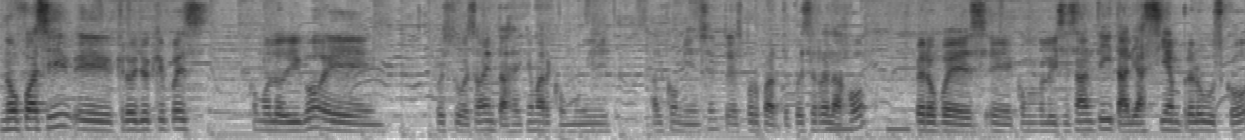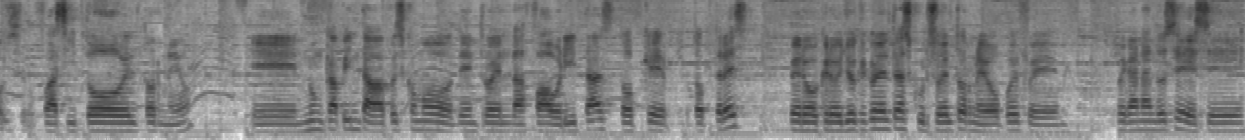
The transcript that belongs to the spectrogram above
No fue así, eh, creo yo que pues, como lo digo, eh, pues tuvo esa ventaja que marcó muy al comienzo, entonces por parte pues se relajó, pero pues como lo dice Santi, Italia siempre lo buscó, fue así todo el torneo. Nunca pintaba pues como dentro de las favoritas, top, que, top 3, pero creo yo que con el transcurso del torneo pues fue, fue ganándose ese,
